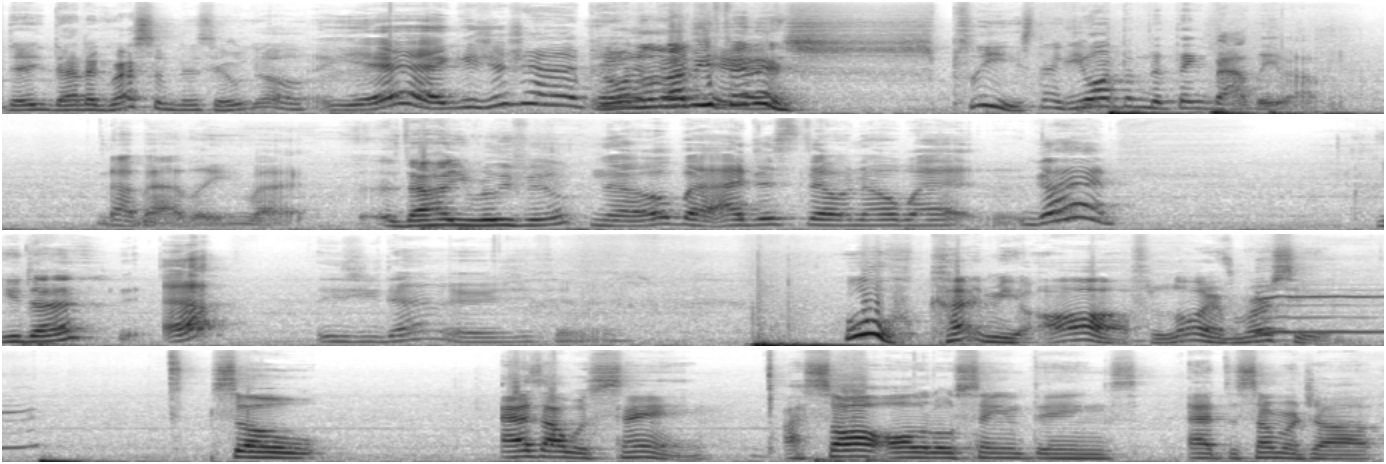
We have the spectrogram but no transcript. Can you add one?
there- that aggressiveness, here we go. Yeah, because you're trying to No, paint no, a let me finish. Please, thank you. You want them to think badly about me. Not badly, but Is that how you really feel? no, but I just don't know what. Go ahead. You done? Up. Is you done or is you finished? Whew, cutting me off. Lord mercy. So, as I was saying, I saw all of those same things at the summer job,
